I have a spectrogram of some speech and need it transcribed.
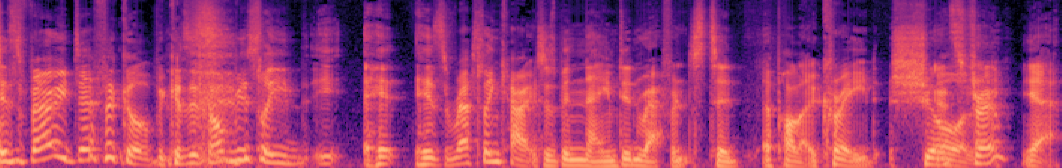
It's very difficult because it's obviously his wrestling character has been named in reference to Apollo Creed. Sure, It's true. Yeah.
